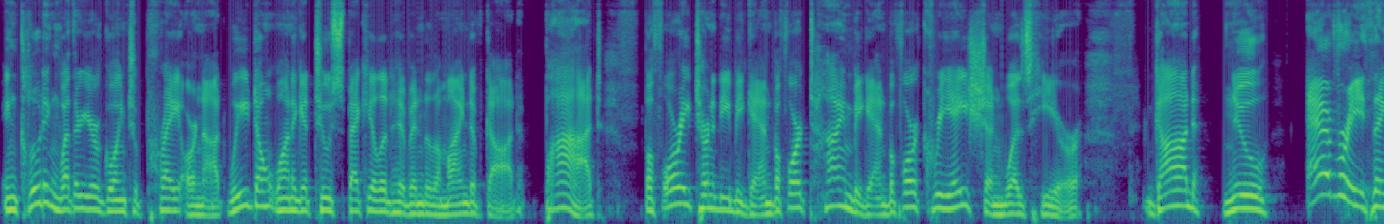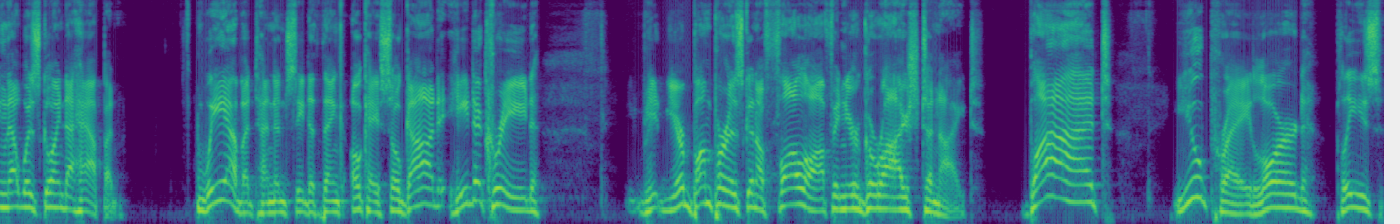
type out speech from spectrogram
including whether you're going to pray or not. We don't want to get too speculative into the mind of God, but before eternity began, before time began, before creation was here, God knew everything that was going to happen. We have a tendency to think, okay, so God, He decreed your bumper is going to fall off in your garage tonight. But you pray, Lord, please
